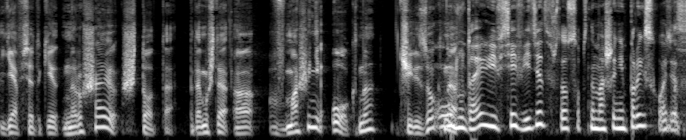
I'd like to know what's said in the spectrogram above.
я все-таки нарушаю что-то, потому что э, в машине окна, через окна... Ну да, и все видят, что, собственно, в машине происходит.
